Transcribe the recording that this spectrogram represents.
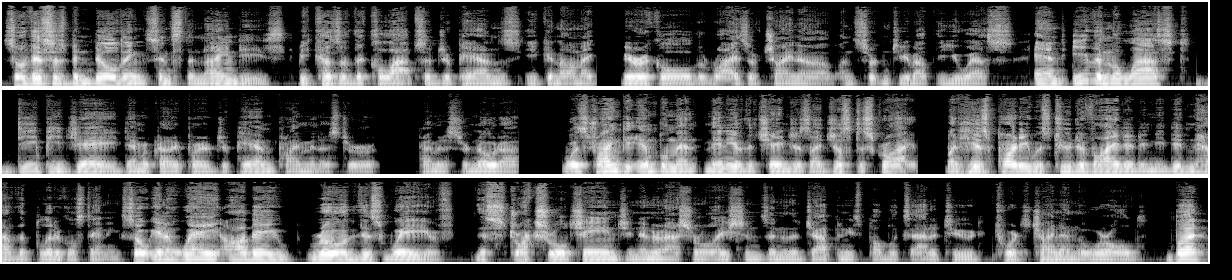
So this has been building since the 90s because of the collapse of Japan's economic miracle, the rise of China, uncertainty about the U.S., and even the last DPJ, Democratic Party of Japan prime minister, Prime Minister Noda, was trying to implement many of the changes I just described, but his party was too divided and he didn't have the political standing. So, in a way, Abe rode this wave, this structural change in international relations and in the Japanese public's attitude towards China and the world. But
